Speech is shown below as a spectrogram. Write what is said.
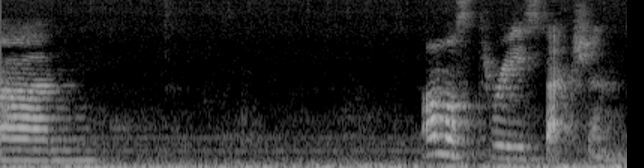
um, almost three sections.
